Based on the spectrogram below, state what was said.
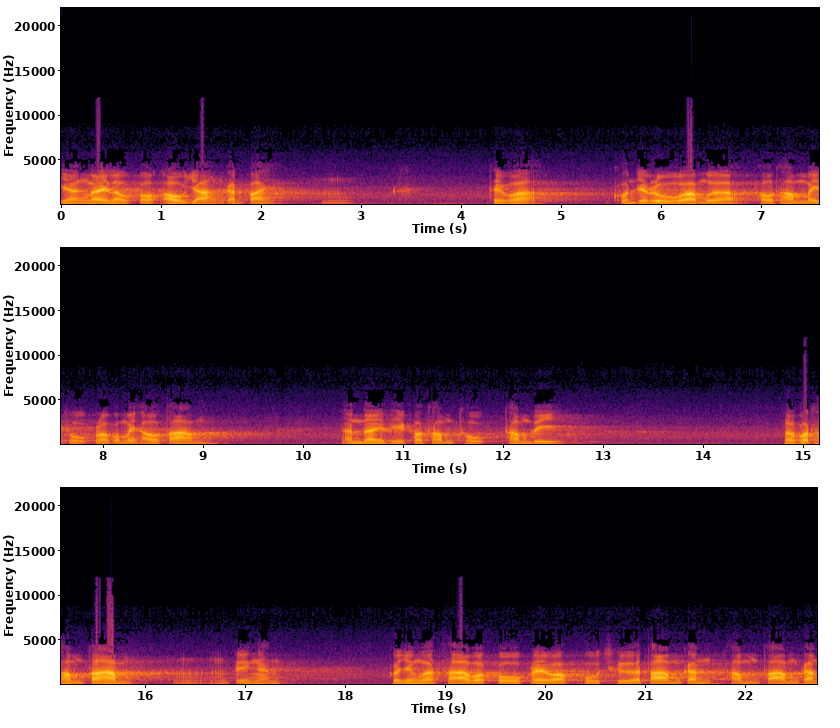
อย่างไรเราก็เอาอย่างกันไปแต่ว่าคนจะรู้ว่าเมื่อเขาทำไม่ถูก เราก็ไม่เอาตาม อันใดที่เขาทำถูกทำดีเราก็ทำตามเป็นงั้น ก็ยังว่าสาวโกแปลว่าผู้เชื่อตามกันทำตามกัน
